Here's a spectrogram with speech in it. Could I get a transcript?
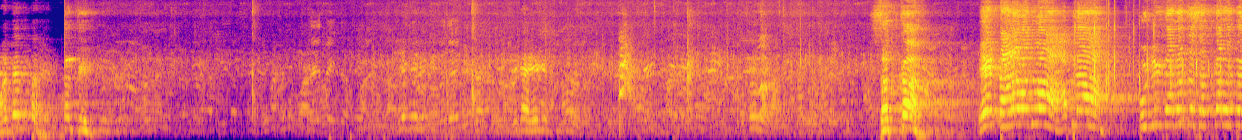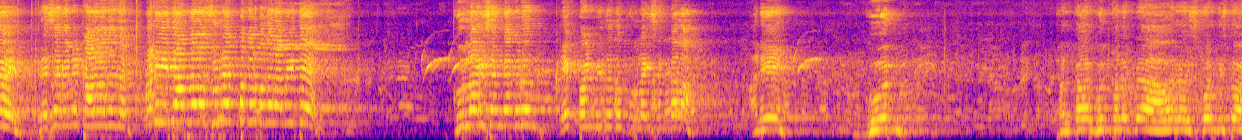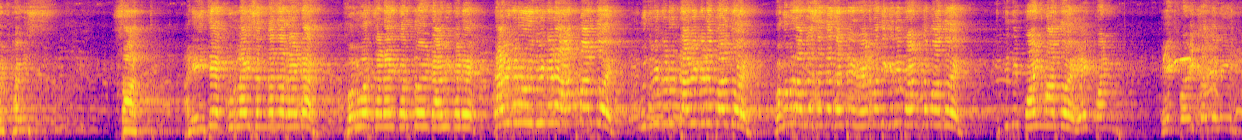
मध्यंतर करतील. सत्कार. हे टाळा वाजवा. आपल्या पुंडलिक दादाचा सत्कार होत आहे प्रेक्षकांनी टाळा वाजवतात. आणि इथे आपल्याला सुरेख पकड बघायला मिळते. कुर्लाई संघाकडून एक पॉइंट मिळतो तो कुर्लाई संघाला. आणि गुण फलकावर गुण फलकावर स्कोर दिसतो अठ्ठावीस सात. आणि इथे कुर्लाई संघाचा रायडर खोलवर चढाई करतोय डावीकडे. डावीकडे उजवीकडे हात मारतोय. उजवीकडून डावीकडे पळतोय. बघू बरं आपल्या संघासाठी रेडमध्ये किती मारतोय. किती पॉईंट मारतोय? एक पॉईंट एक पॉईंटचा तरी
